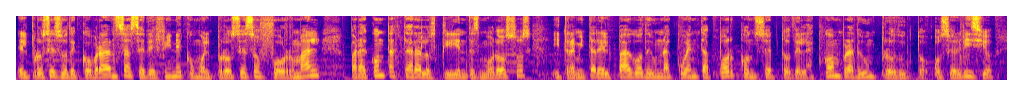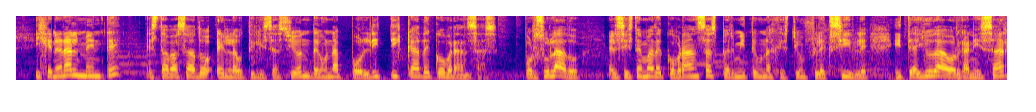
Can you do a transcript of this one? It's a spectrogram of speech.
el proceso de cobranza se define como el proceso formal para contactar a los clientes morosos y tramitar el pago de una cuenta por concepto de la compra de un producto o servicio y generalmente está basado en la utilización de una política de cobranzas. Por su lado, el sistema de cobranzas permite una gestión flexible y te ayuda a organizar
